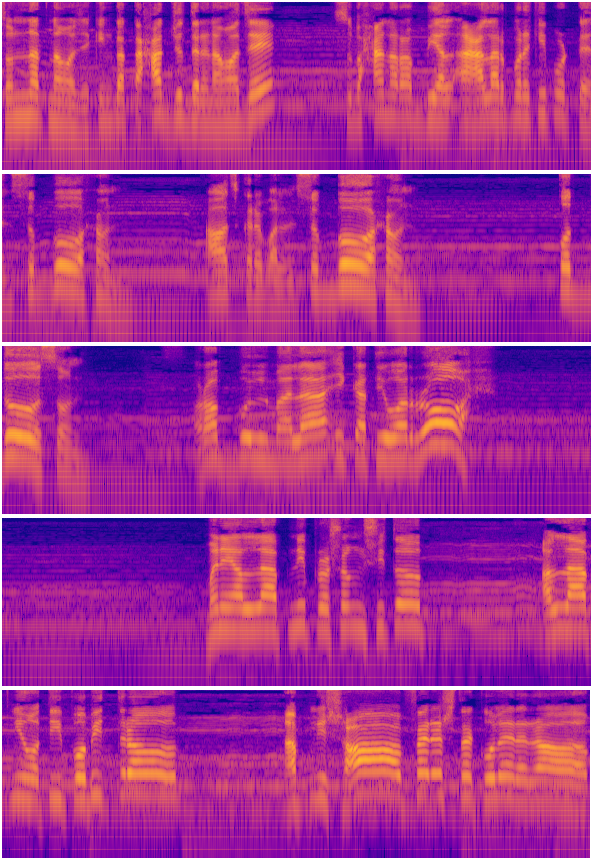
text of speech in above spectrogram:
সুন্নাত নামাজে কিংবা তাহাজ্জুদের নামাজে সুবহান রাব্বিয়াল আলার পরে কি পড়তেন? সুব্বুহুন আওয়াজ করে বলেন সুব্বুহুন কুদ্দুসুন। রব্বুল মালাইকাতি ওয়ার রূহ। মানে আল্লাহ আপনি প্রশংসিত, আল্লাহ আপনি অতি পবিত্র, আপনি সব ফেরেশতা কুলের রব,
